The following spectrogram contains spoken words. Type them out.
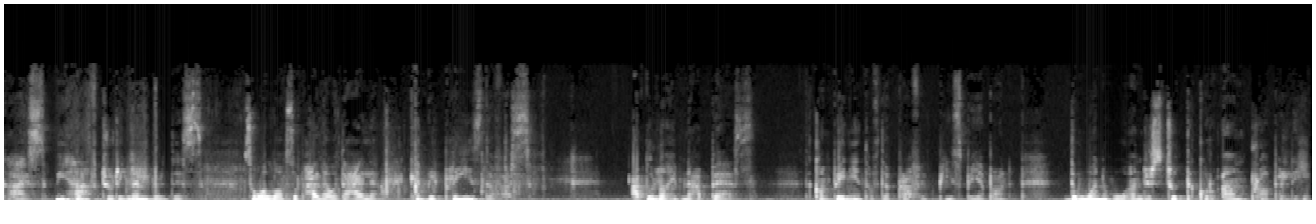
guys, we have to remember this. So Allah subhanahu wa ta'ala can be pleased of us. Abdullah ibn Abbas, the companion of the Prophet, peace be upon him, the one who understood the Quran properly,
